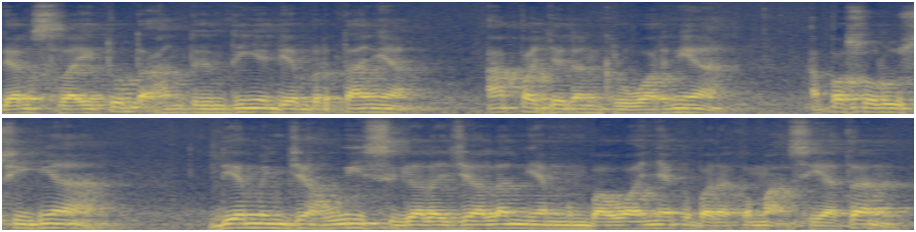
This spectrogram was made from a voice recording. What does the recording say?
Dan setelah itu tak henti-hentinya dia bertanya, apa jalan keluarnya? Apa solusinya? Dia menjauhi segala jalan yang membawanya kepada kemaksiatan.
